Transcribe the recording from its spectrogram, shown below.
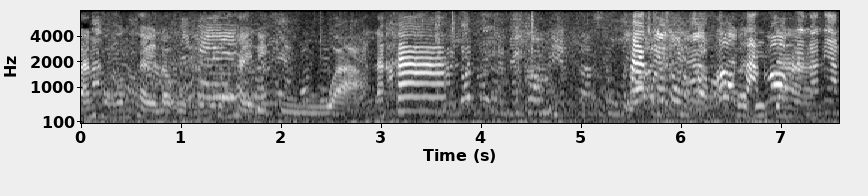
ร้านของคนไทยเราอุดหนุนคนไทยดีกว่านะคะค่าขนส่งสองรอบสวัสสามดีรอบจ้าเลยนะเนี่ย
